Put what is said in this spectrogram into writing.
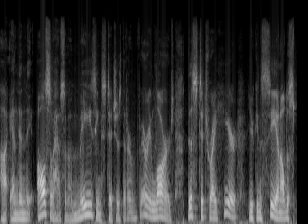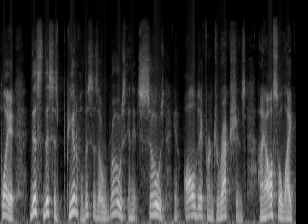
Uh, and then they also have some amazing stitches that are very large. This stitch right here, you can see, and I'll display it. This, this is beautiful. This is a rose and it sews in all different directions. And I also like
